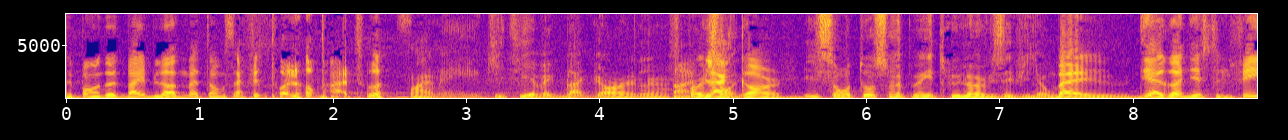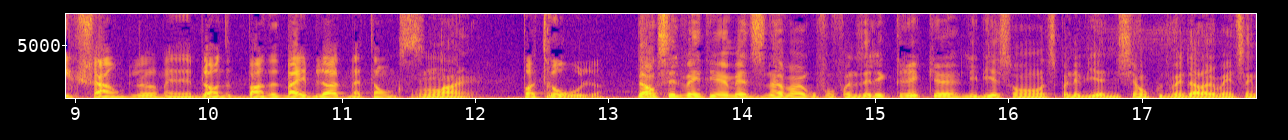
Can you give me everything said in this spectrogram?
euh, Bonded- by Blood, mettons que ça fait pas là par toi. Ouais, mais Kitty avec Blackguard, là. c'est Ouais, pas- ils sont- Blackguard. Ils sont tous un peu intrus l'un vis-à-vis l'autre. Ben, Diagoniste, une fille qui chante, là, mais Bonded by Blood, mettons que c'est Ouais. Pas trop, là. Donc, c'est le 21 mai, 19h au Funds électriques. Les billets sont disponibles via admission au coût de 20 et 25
